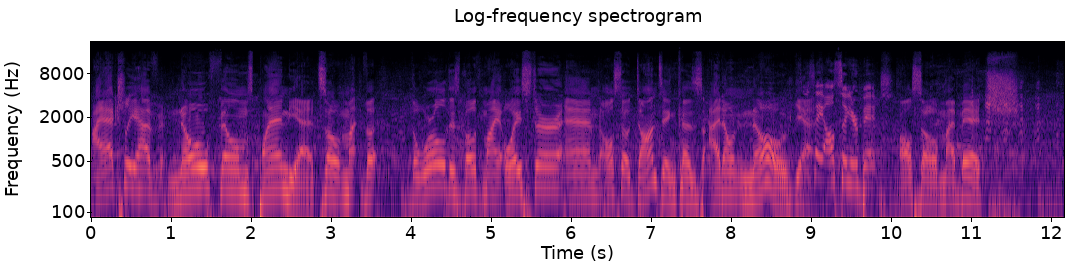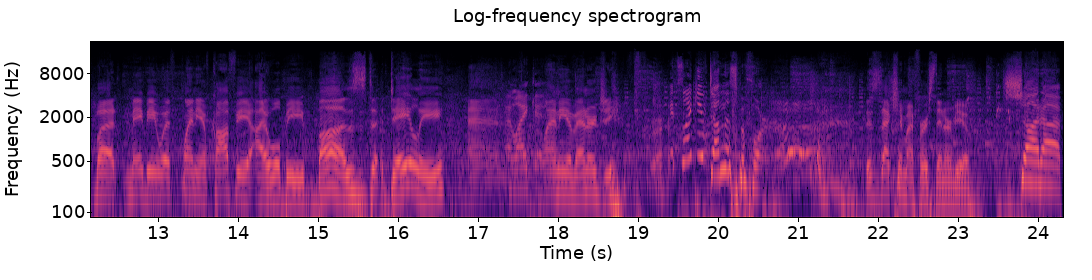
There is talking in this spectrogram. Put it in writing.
I actually have no films planned yet. So my, the the world is both my oyster and also daunting because I don't know yet. Say also your bitch. Also my bitch. But maybe with plenty of coffee, I will be buzzed daily and I like it. plenty of energy. It's like you've done this before. this is actually my first interview. Shut up.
